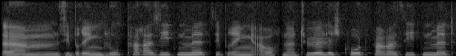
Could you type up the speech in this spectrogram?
Ähm, sie bringen Blutparasiten mit, sie bringen auch natürlich Kotparasiten mit.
